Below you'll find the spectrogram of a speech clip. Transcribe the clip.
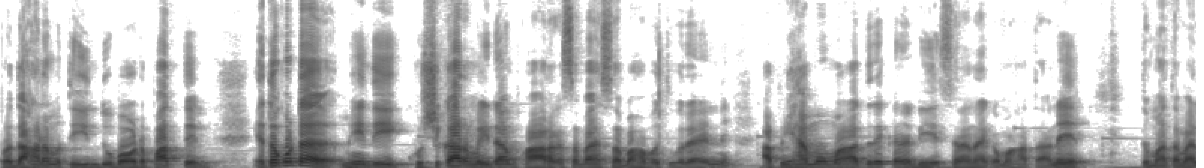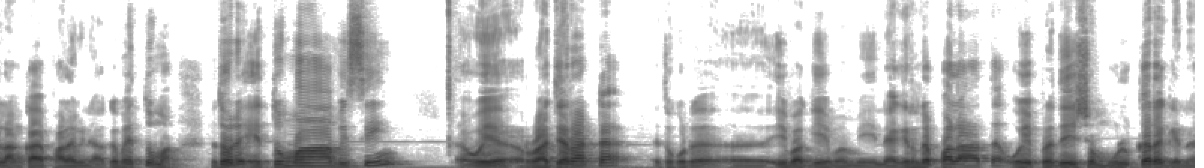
ප්‍රධානම තීන්දු බවට පත්වෙන්. එතකොට මෙහිදී කෘෂිකර්ම ඉඩම් කාරක සබයි සභාපතිවරයන්නේ අපි හැම මාදරය කන ඩියසරණයක මහතානේ තුමා තමයි ලංකායි පලවිනි අගමැත්තුමා. එතොට එතුමා විසින් ඔය රජරට එතකොට ඒ වගේම මේ නැගෙනට පලාත ඔය ප්‍රදේශ මුල් කරගෙන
